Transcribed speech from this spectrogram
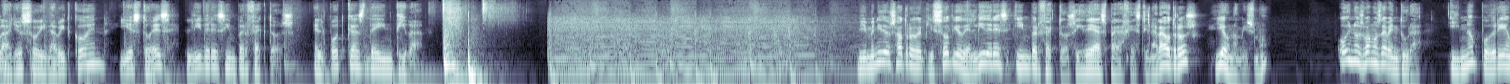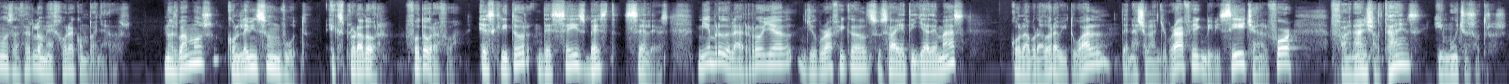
Hola, yo soy David Cohen y esto es Líderes Imperfectos, el podcast de Intiva. Bienvenidos a otro episodio de Líderes Imperfectos, ideas para gestionar a otros y a uno mismo. Hoy nos vamos de aventura y no podríamos hacerlo mejor acompañados. Nos vamos con Levinson Wood, explorador, fotógrafo, escritor de seis bestsellers, miembro de la Royal Geographical Society y además colaborador habitual de National Geographic, BBC, Channel 4, Financial Times y muchos otros.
